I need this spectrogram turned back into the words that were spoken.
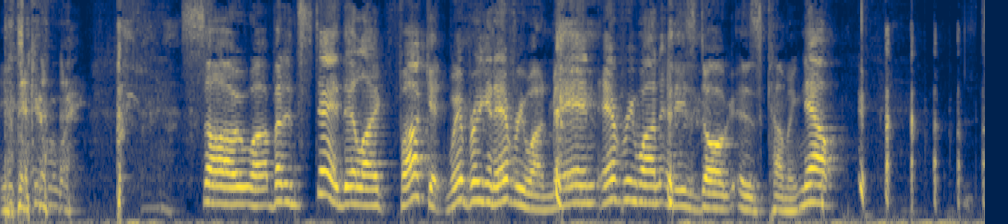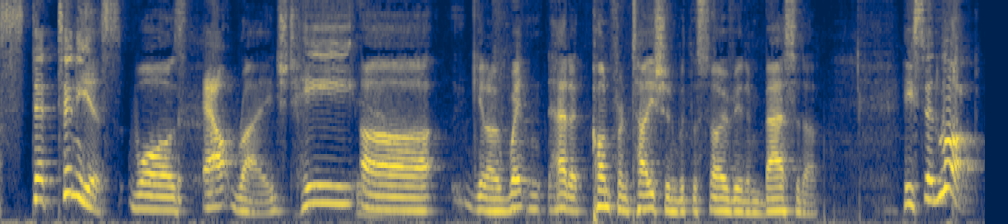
That's a giveaway. So, uh, but instead, they're like, fuck it, we're bringing everyone, man. everyone and his dog is coming. Now, Stettinius was outraged. He, uh, you know, went and had a confrontation with the Soviet ambassador. He said, look,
